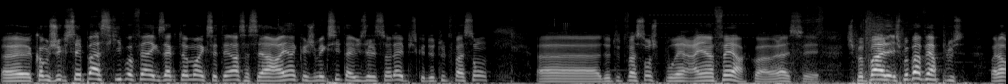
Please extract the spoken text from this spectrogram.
Euh, comme je sais pas ce qu'il faut faire exactement etc ça sert à rien que je m'excite à user le soleil puisque de toute façon de toute façon je pourrais rien faire voilà c'est... Je peux pas je peux pas faire plus. Voilà,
